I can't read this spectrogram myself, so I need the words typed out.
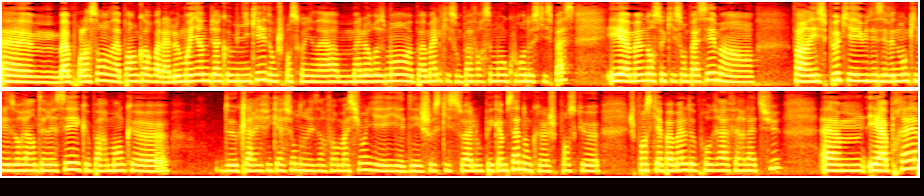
euh, bah pour l'instant, on n'a pas encore voilà le moyen de bien communiquer, donc je pense qu'il y en a malheureusement pas mal qui sont pas forcément au courant de ce qui se passe. Et euh, même dans ceux qui sont passés, ben, enfin, il se peut qu'il y ait eu des événements qui les auraient intéressés et que par manque euh, de clarification dans les informations, il y, ait, des choses qui se soient loupées comme ça. Donc, je pense que je pense qu'il y a pas mal de progrès à faire là-dessus. et après,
